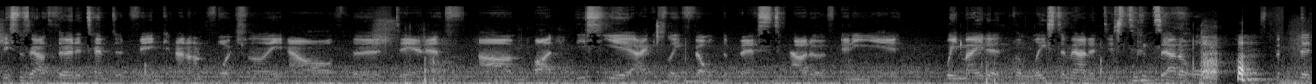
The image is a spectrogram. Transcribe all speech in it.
this was our third attempt at Finke, and unfortunately our third DNF. Um, but this year actually felt the best out of any year we made it the least amount of distance out of all. but the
